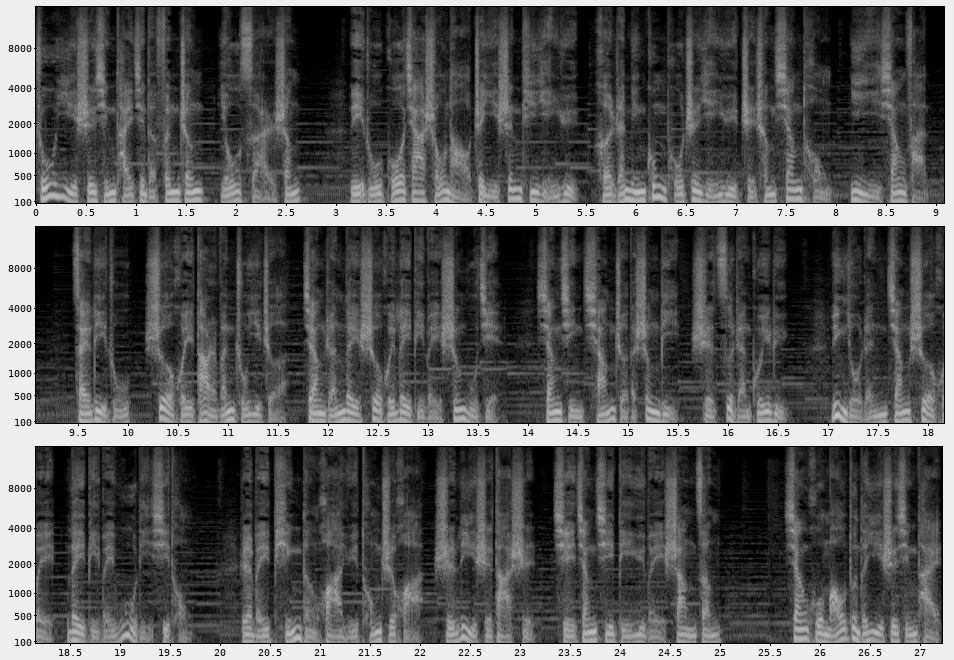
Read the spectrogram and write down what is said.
诸意识形态间的纷争由此而生。例如，国家首脑这一身体隐喻和人民公仆之隐喻指称相同，意义相反。再例如，社会达尔文主义者将人类社会类比为生物界，相信强者的胜利是自然规律；另有人将社会类比为物理系统。认为平等化与同质化是历史大势，且将其比喻为熵增。相互矛盾的意识形态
